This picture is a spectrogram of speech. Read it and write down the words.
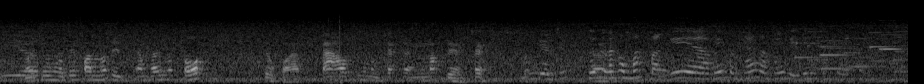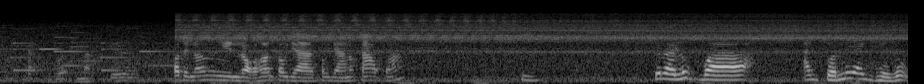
Thì, nói ờ, chung là cái phân nó thì em thấy nó tốt hiệu quả cao nhưng mà chắc là mắc tiền mất tiền chứ. Tức là nó không mắc bằng cái ờ, mấy phần khác đâu thấy không chắc vượt mặt chứ thì nó nhìn rõ hơn câu già câu già nó cao quá. Tức là lúc mà anh Tuấn ấy anh sử dụng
